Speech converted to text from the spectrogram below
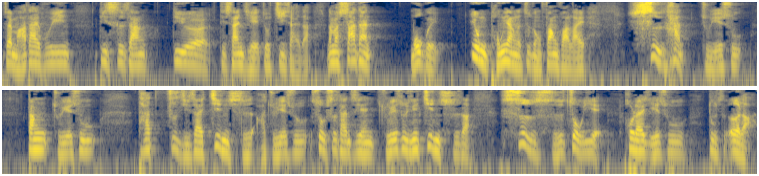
在马太福音第四章。第二、第三节就记载的。那么，撒旦、魔鬼用同样的这种方法来试探主耶稣。当主耶稣他自己在进食啊，主耶稣受试探之前，主耶稣已经进食了四十昼夜。后来耶稣肚子饿了，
